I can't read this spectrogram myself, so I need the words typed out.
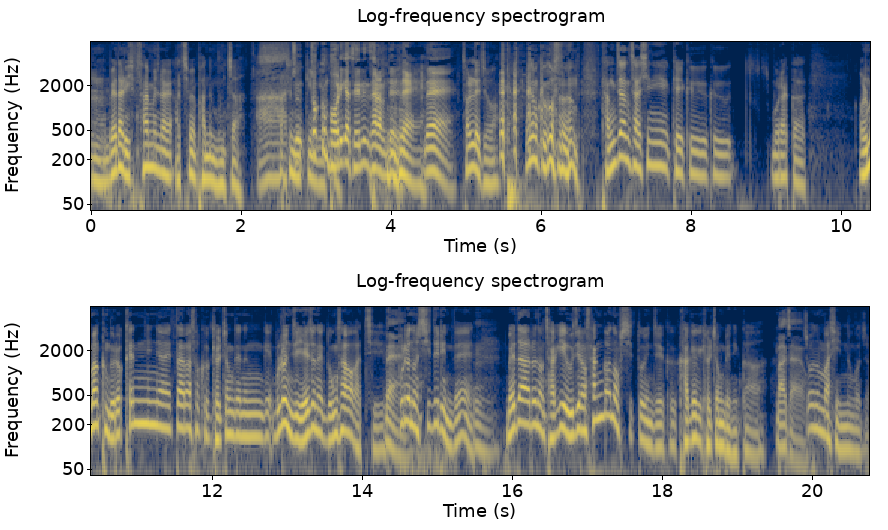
음. 매달 23일 날 아침에 받는 문자 아, 같은 조. 조금 벌이가 되는 사람들. 네. 네. 설레죠. 왜냐면 그것은 당장 자신이 이렇게 그, 그, 뭐랄까, 얼만큼 노력했느냐에 따라서 그 결정되는 게, 물론 이제 예전에 농사와 같이 네. 뿌려놓은 씨들인데, 음, 매달은 자기의 의지랑 상관없이 또 이제 그 가격이 결정되니까, 맞아요. 쪼는 맛이 있는 거죠.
